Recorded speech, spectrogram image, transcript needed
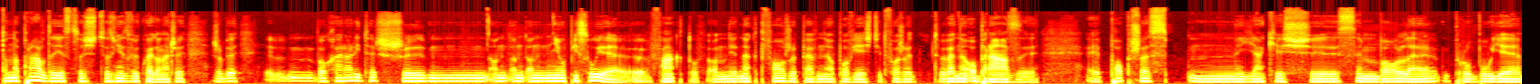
to naprawdę jest coś, coś niezwykłego. Znaczy, żeby, bo Harari też, on, on, on, nie opisuje e, faktów, on jednak tworzy pewne opowieści, tworzy pewne obrazy. E, poprzez jakieś e, symbole próbuje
